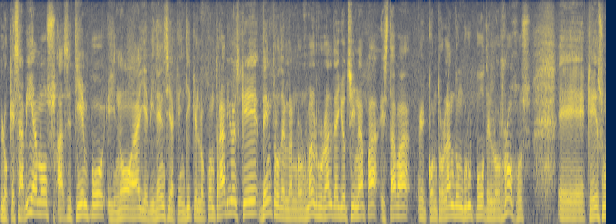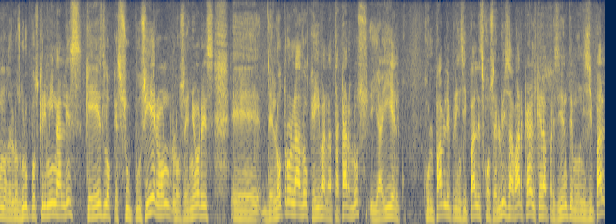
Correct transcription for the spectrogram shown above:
lo que sabíamos hace tiempo y no hay evidencia que indique lo contrario es que dentro de la normal rural de Ayotzinapa estaba eh, controlando un grupo de los rojos, eh, que es uno de los grupos criminales, que es lo que supusieron los señores eh, del otro lado que iban a atacarlos, y ahí el culpable principal es José Luis Abarca, el que era presidente municipal,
